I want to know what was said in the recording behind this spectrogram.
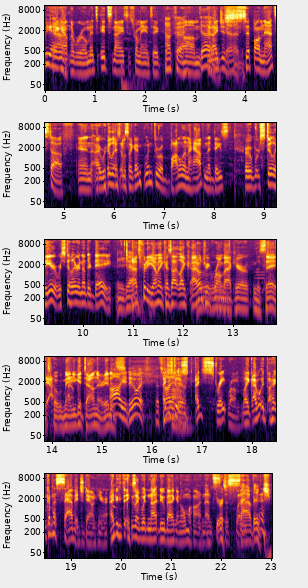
we hang Yeah. out in the room. It's it's nice, it's romantic. Okay, um, good, and I just good. sip on that stuff, and I realized I was like I went through a bottle and a half, and the days, or we're still here. We're still here another day. You got- That's pretty yummy because I like I don't drink rum back here in the states, Yeah. but man, you get down there, it is. oh, you do it. That's I just you do do. it. I just straight rum. Like I would, I'm a savage down here. I do things I would not do back in Omaha, and that's You're a just like savage.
